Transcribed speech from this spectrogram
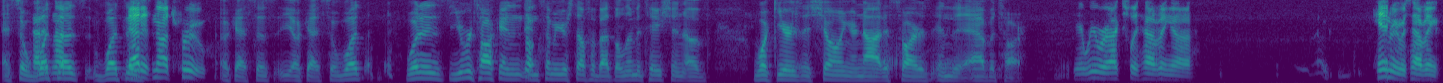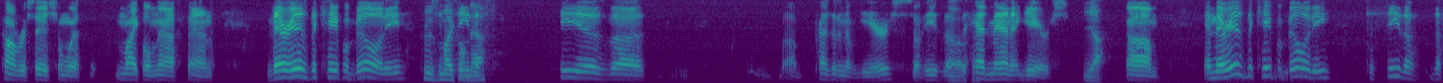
And so that what not, does what does That is not true. Okay, so okay, so what what is you were talking in some of your stuff about the limitation of what gears is showing or not as far as in the avatar. Yeah, we were actually having a Henry was having a conversation with Michael Neff and there is the capability. Who's Michael Neff? The, he is the uh, president of Gears, so he's the, oh, okay. the, head man at Gears. Yeah. Um, and there is the capability to see the, the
